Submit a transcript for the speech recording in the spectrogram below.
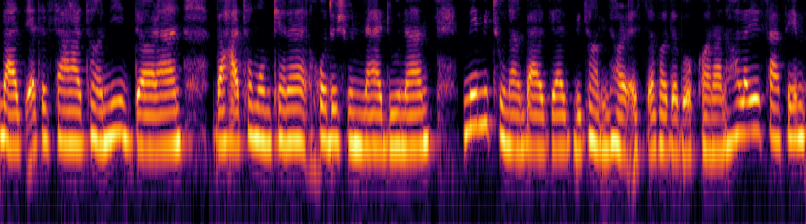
وضعیت سرطانی دارن و حتی ممکنه خودشون ندونن نمی‌تونن بعضی از ویتامین ها رو استفاده بکنن. حالا یه صفحه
